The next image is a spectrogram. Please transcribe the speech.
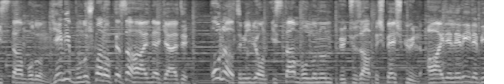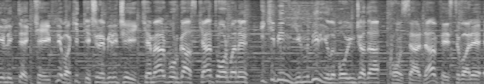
İstanbul'un yeni buluşma noktası haline geldi. 16 milyon İstanbullunun 365 gün aileleriyle birlikte keyifli vakit geçirebileceği Kemerburgaz Kent Ormanı 2021 yılı boyunca da konserden festivale,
